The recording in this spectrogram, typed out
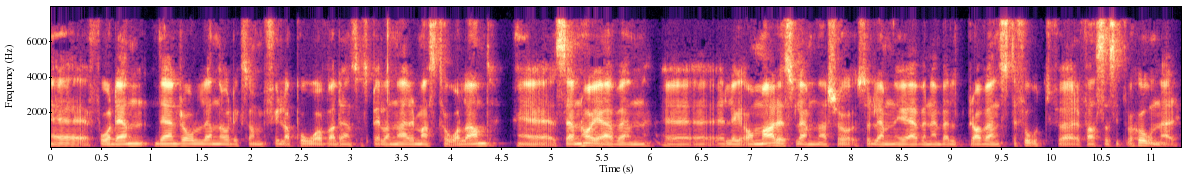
eh, få den, den rollen och liksom fylla på vara den som spelar närmast Håland. Eh, sen har ju även, eh, eller om Mares lämnar så, så lämnar ju även en väldigt bra vänsterfot för fasta situationer.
